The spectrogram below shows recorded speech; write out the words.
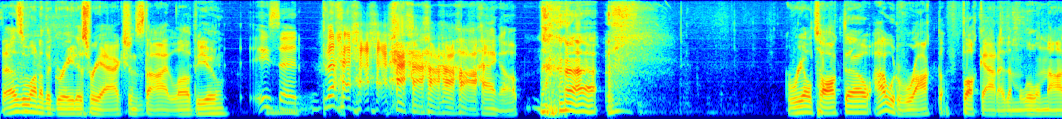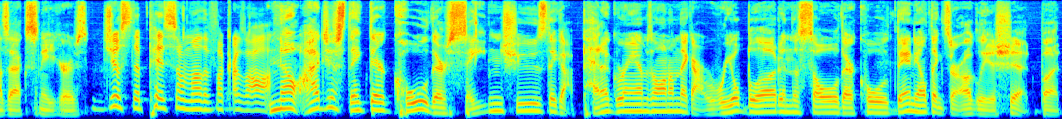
That was one of the greatest reactions to "I love you." he said, Hang up. Real talk though, I would rock the fuck out of them little Nas X sneakers. just to piss some motherfuckers off. No, I just think they're cool. They're Satan shoes. They got pentagrams on them. They got real blood in the sole. They're cool. Danielle thinks they're ugly as shit, but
